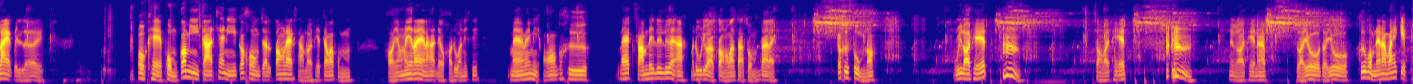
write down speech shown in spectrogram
แลกไปเลย โอเค ผมก็มีการ์ดแค่นี้ก็คงจะต้องแลกสามร้อยเพชรแต่ว่าผม ขอยังไม่แลกนะฮะ เดี๋ยวขอดูอันนี้สิ แม้ไม่มี อ๋อ ก็คือแลกซ้ำได้เรื่อยๆ อะ มาดูดีกว่ากล่องรางวัลสะสมได้อะไร ก็คือสุ่มเนาะ อุ้ยร้อยเพชรสองร้อยเพชรหนึ่งร้อยเพชรนะครับ สวยโยสวยโยคือผมแนะนำว่าให้เก็บเพ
